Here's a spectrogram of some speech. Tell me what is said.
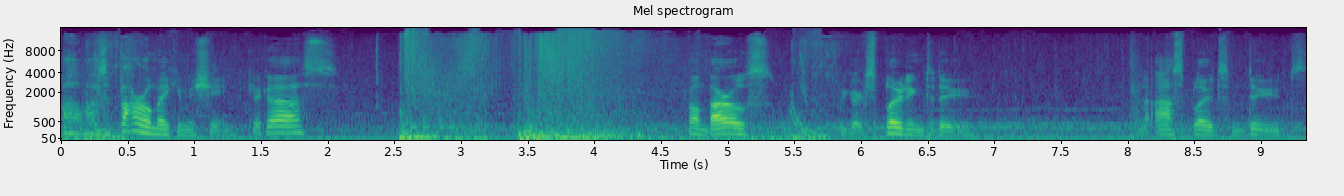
Oh, that's a barrel making machine. Kick ass. Come on, barrels. We got exploding to do. Gonna ass explode some dudes.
